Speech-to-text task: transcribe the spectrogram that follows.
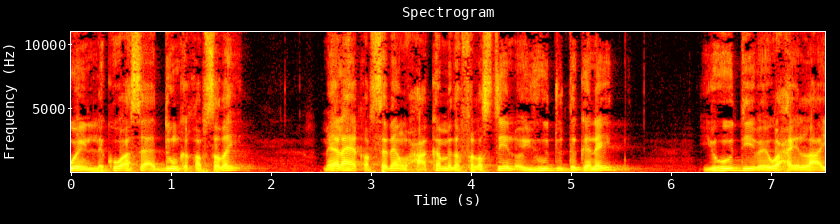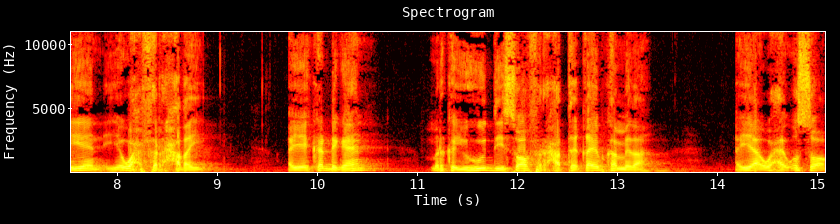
weyn leh kuwaasaa adduunka qabsaday. Meelahay qabsadeen waxaa ka mid a falastiin oo yuhuuddu deganayd. Yuhuuddiibay waxay laayeen iyo wax firxaday ayay ka dhigeen. Marka yuhuuddii soo firxatay qeyb ka mid ah ayaa waxay u soo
